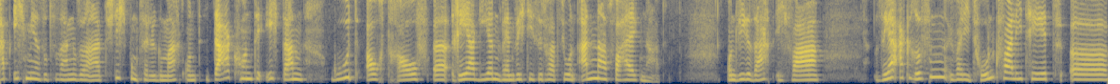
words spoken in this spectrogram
habe ich mir sozusagen so eine Art Stichpunktzettel gemacht und da konnte ich dann gut auch drauf äh, reagieren, wenn sich die Situation anders verhalten hat. Und wie gesagt, ich war sehr ergriffen über die Tonqualität, äh,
